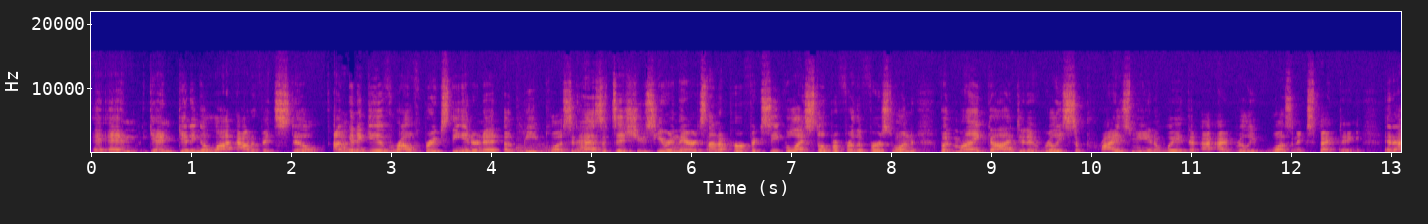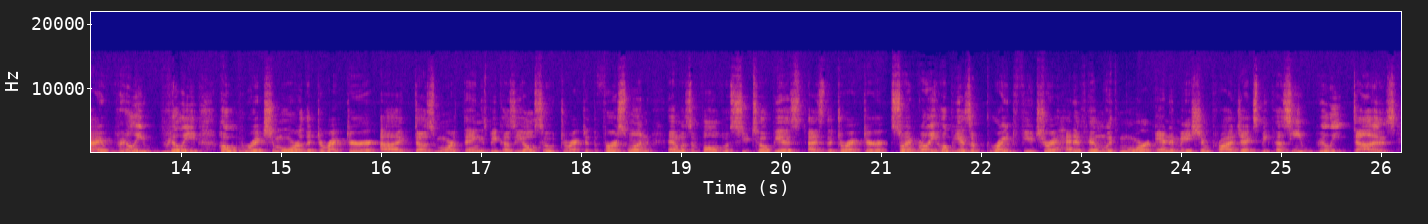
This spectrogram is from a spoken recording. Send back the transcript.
and, and getting a lot out of it still. I'm gonna give Ralph Breaks the Internet a B+. plus. It has its issues here and there. It's not a perfect sequel. I still prefer the first one, but my god, did it really surprise me in a way that I, I really wasn't expecting. And I really, really hope Rich Moore, the director, uh, does more things because he also directed the first one and was involved with Zootopia as, as the director. So I really hope he has a bright future ahead of him with more animation projects because really does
